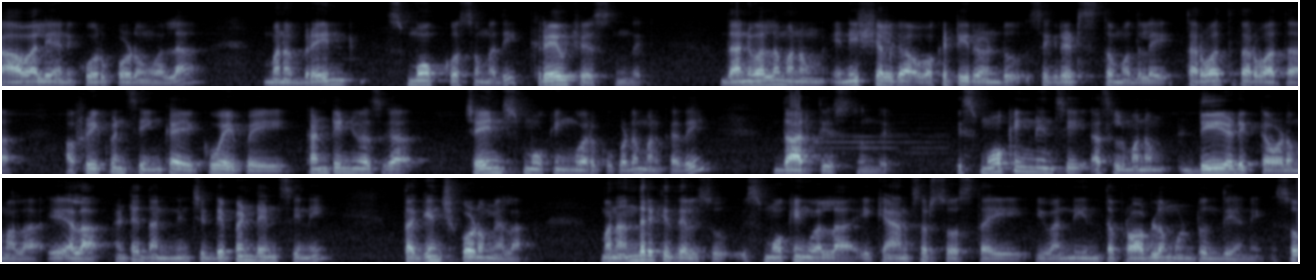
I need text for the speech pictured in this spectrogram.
కావాలి అని కోరుకోవడం వల్ల మన బ్రెయిన్ స్మోక్ కోసం అది క్రేవ్ చేస్తుంది. దానివల్ల మనం ఇనిషియల్గా ఒకటి రెండు సిగరెట్స్తో మొదలై తర్వాత తర్వాత ఆ ఫ్రీక్వెన్సీ ఇంకా ఎక్కువైపోయి కంటిన్యూస్గా చైన్ స్మోకింగ్ వరకు కూడా మనకు అది దారితీస్తుంది. ఈ స్మోకింగ్ నుంచి అసలు మనం డీ అడిక్ట్ అవ్వడం అలా ఎలా? అంటే దాని నుంచి డిపెండెన్సీని తగ్గించుకోవడం ఎలా? మనందరికీ తెలుసు స్మోకింగ్ వల్ల ఈ క్యాన్సర్స్ వస్తాయి ఇవన్నీ ఇంత ప్రాబ్లం ఉంటుంది అని. సో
